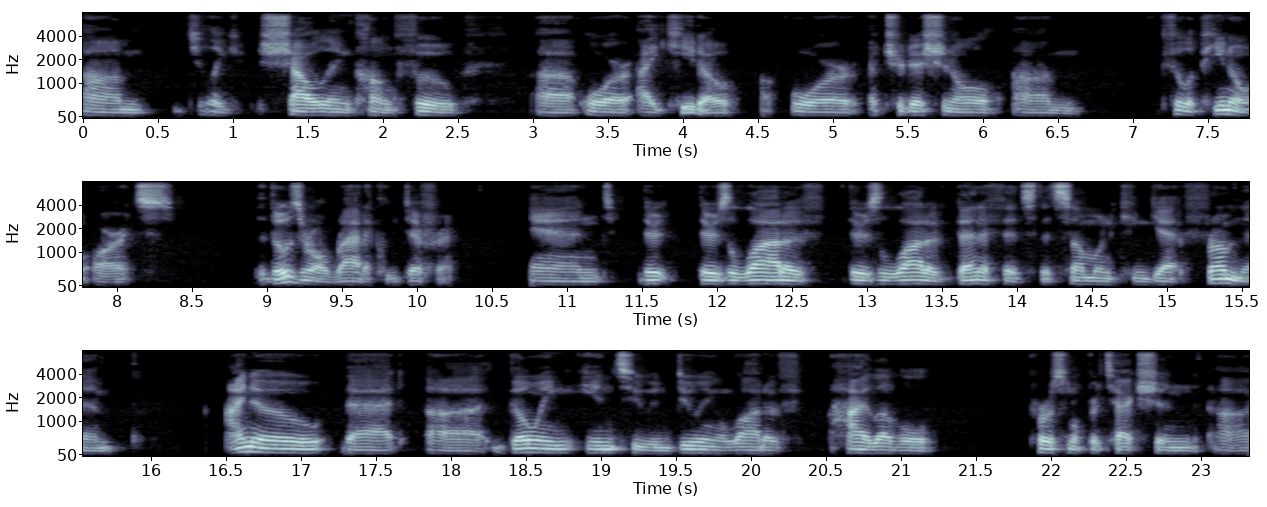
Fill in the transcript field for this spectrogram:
um, like Shaolin Kung Fu uh, or Aikido or a traditional um, Filipino arts. Those are all radically different, and there, there's a lot of there's a lot of benefits that someone can get from them. I know that uh, going into and doing a lot of high level personal protection uh,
